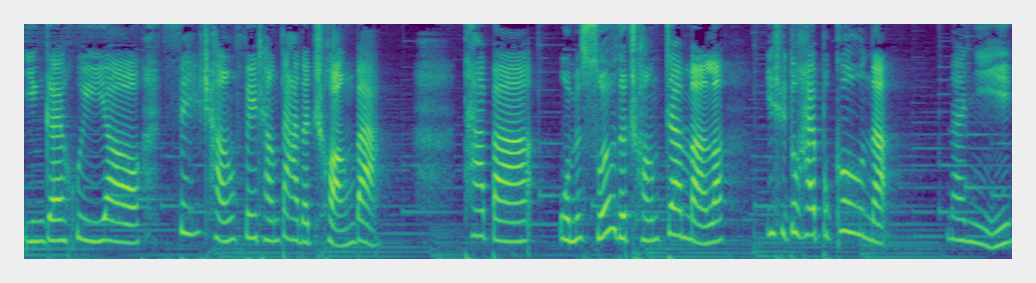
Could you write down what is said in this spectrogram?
应该会要非常非常大的床吧？它把我们所有的床占满了，也许都还不够呢。那你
